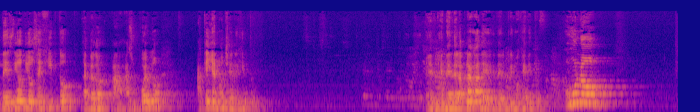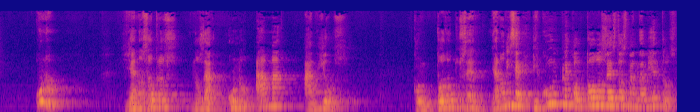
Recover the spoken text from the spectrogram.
les dio Dios a Egipto, ah, perdón, a, su pueblo aquella noche en Egipto? En, el de la plaga del primogénito. Uno. Uno. Y a nosotros nos da uno. Ama a Dios con todo tu ser. Ya no dice, y cumple con todos estos mandamientos.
